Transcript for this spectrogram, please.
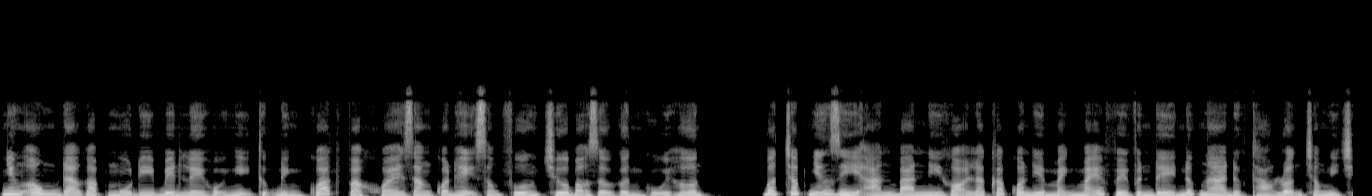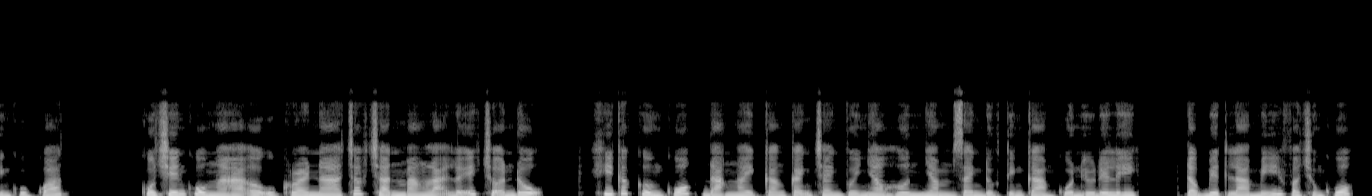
nhưng ông đã gặp Modi bên lề hội nghị thượng đỉnh Quát và khoe rằng quan hệ song phương chưa bao giờ gần gũi hơn. Bất chấp những gì Albany gọi là các quan điểm mạnh mẽ về vấn đề nước Nga được thảo luận trong nghị trình của Quad. Cuộc chiến của Nga ở Ukraine chắc chắn mang lại lợi ích cho Ấn Độ, khi các cường quốc đang ngày càng cạnh tranh với nhau hơn nhằm giành được tình cảm của New Delhi, đặc biệt là Mỹ và Trung Quốc.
